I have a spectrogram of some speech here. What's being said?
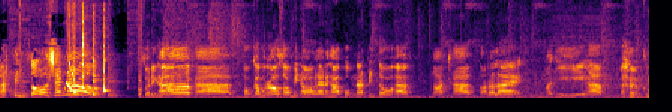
นัดปิ่นโตชาแนลสวัสดีครับ ครับพบกับพวกเราสองพี่น้องแล้วนะครับ ผมนัดปิ่นโตครับน็อตครับน็อตอะไร น็อตฮีฮีครับเออกู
